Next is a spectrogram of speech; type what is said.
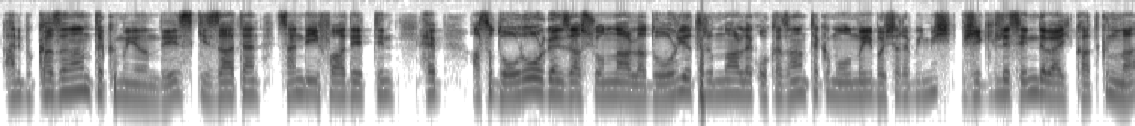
Hani bu kazanan takımın yanındayız ki zaten sen de ifade ettin. Hep aslında doğru organizasyonlarla, doğru yatırımlarla o kazanan takım olmayı başarabilmiş. Bir şekilde senin de belki katkınla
